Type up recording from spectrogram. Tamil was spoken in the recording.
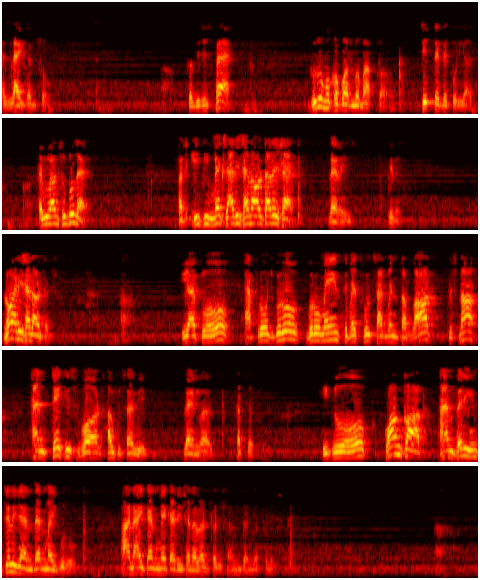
as life and. Uh, So this is fact. Guru Mukhapadma Bhakta, Chittete Kuriya. Everyone should do that. But if he makes addition alteration, then he is finished. No addition alteration. Ah. You have to approach Guru. Guru means the faithful servant of God, Krishna, and take his word how to serve him. Then you are successful. If you conquer, I am very intelligent than my Guru, and I can make additional alteration, then you are finished.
